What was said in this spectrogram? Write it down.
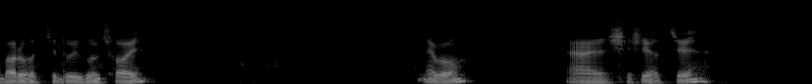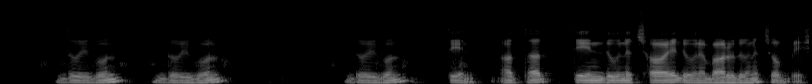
বারো হচ্ছে দুই গুণ ছয়। এবং শেষে হচ্ছে দুই গুণ দুই গুণ দুই গুণ তিন। অর্থাৎ তিন দুগুণে ছয়, দুগুণে বারো, দুগুণে চব্বিশ।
